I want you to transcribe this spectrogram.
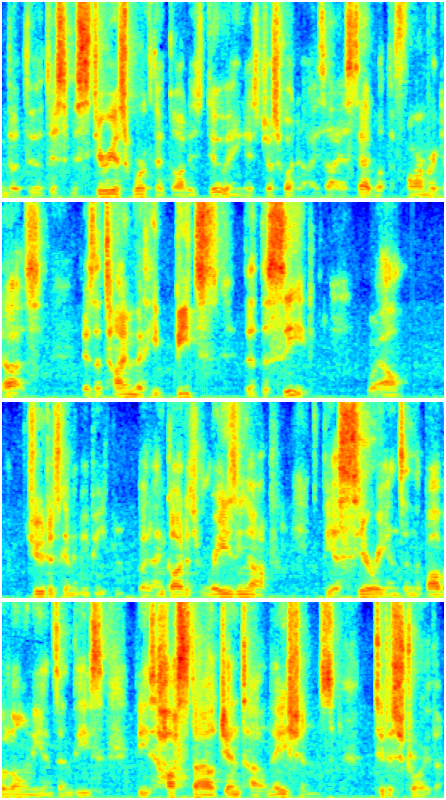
And the, the, this mysterious work that God is doing is just what Isaiah said, what the farmer does. Is a time that he beats the, the seed. Well, Judah's going to be beaten, but and God is raising up the Assyrians and the Babylonians and these these hostile Gentile nations to destroy them.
